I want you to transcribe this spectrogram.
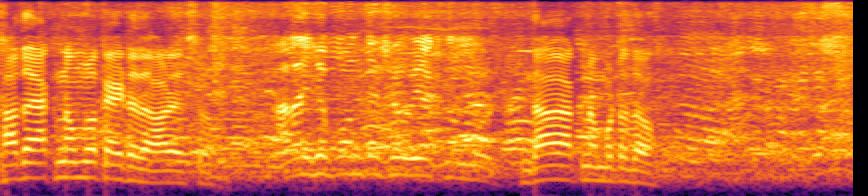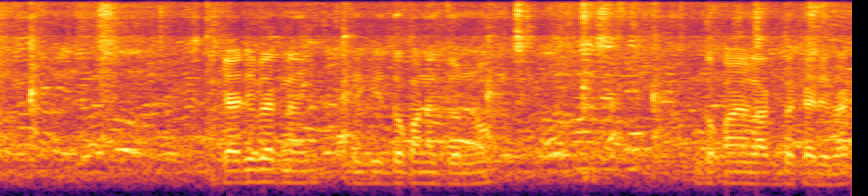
সাদা এক নম্বর কাইটা দাও আড়াইশো। আড়াইশো পঞ্চাশ হবে এক নম্বর। দাও এক নম্বরটা দাও। ক্যারি ব্যাগ নাই দেখি দোকানের জন্য। দোকানে লাগবে ক্যারি ব্যাগ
